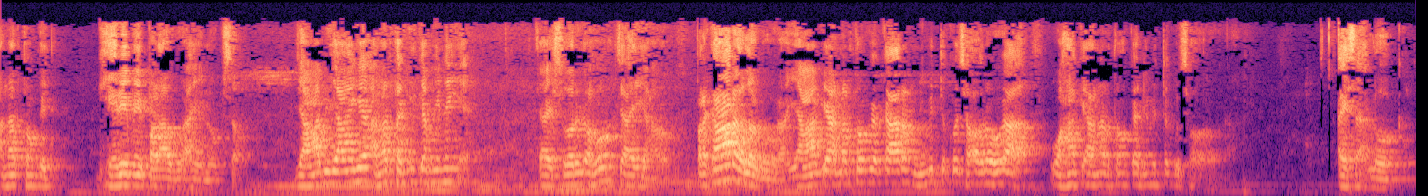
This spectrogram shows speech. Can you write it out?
अनर्थों के घेरे में पड़ा हुआ है लोग सब। जहाँ भी जाएँगे, अनर्थ की कमी नहीं है। चाहे स्वर्ग हो, चाहे यहाँ हो। प्रकार अलग होगा। यहाँ के अनर्थों के कारण निमित्त कुछ और होगा, वहाँ के अनर्थों का निमित्त कुछ और होगा। ऐसा लोग।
